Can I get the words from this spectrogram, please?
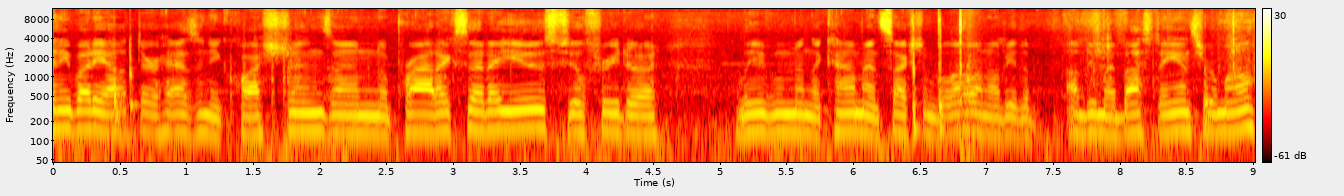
Anybody out there has any questions on the products that I use, feel free to leave them in the comment section below, and I'll be the I'll do my best to answer them all.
